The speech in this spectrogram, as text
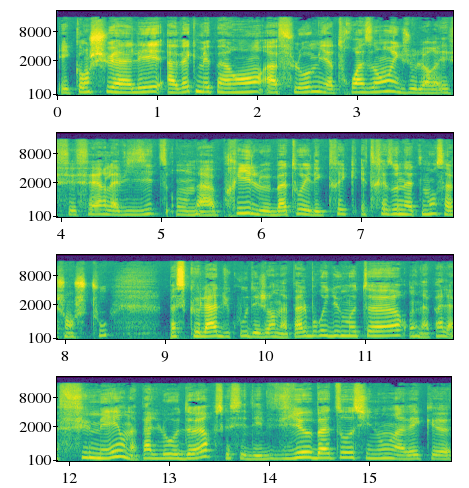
Et quand je suis allée avec mes parents à Flôme il y a trois ans et que je leur ai fait faire la visite, on a pris le bateau électrique et très honnêtement, ça change tout. Parce que là, du coup, déjà, on n'a pas le bruit du moteur, on n'a pas la fumée, on n'a pas l'odeur, parce que c'est des vieux bateaux, sinon, avec euh,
